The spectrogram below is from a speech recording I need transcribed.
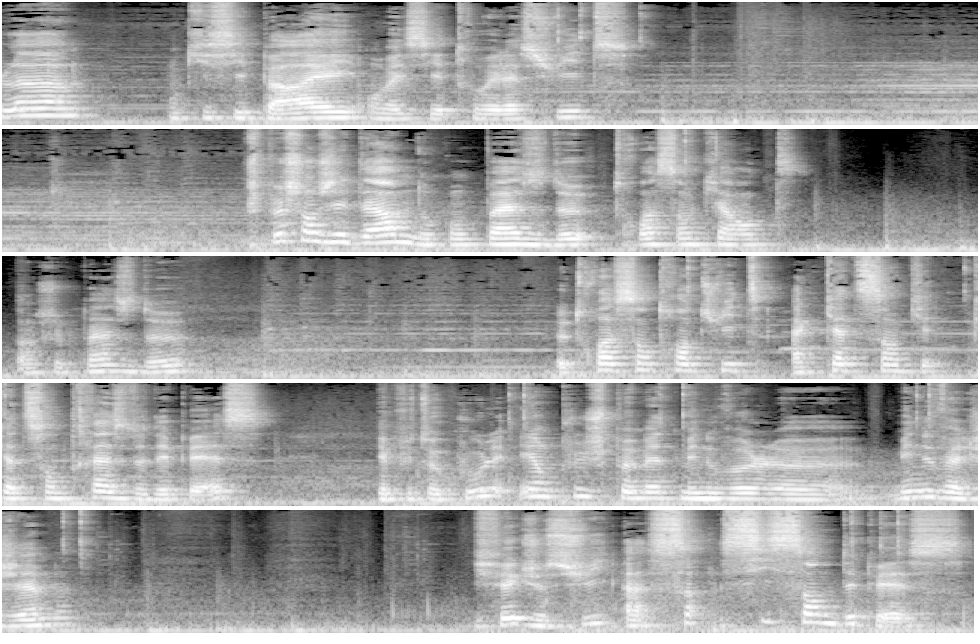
Là. Donc ici pareil, on va essayer de trouver la suite. Je peux changer d'arme, donc on passe de 340... Attends, je passe de... de 338 à 400, 413 de DPS, qui est plutôt cool. Et en plus, je peux mettre mes nouvelles, euh, mes nouvelles gemmes, qui fait que je suis à 5 600 de DPS.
